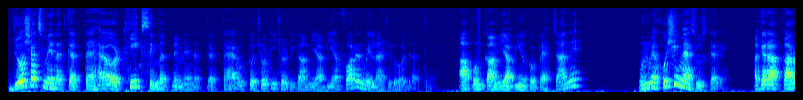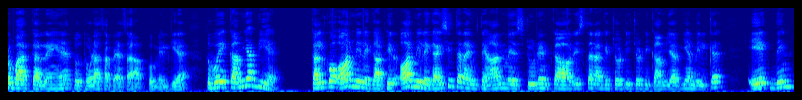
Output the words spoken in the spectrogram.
जो शख्स मेहनत करता है और ठीक सिमत में मेहनत करता है, उसको छोटी छोटी कामयाबियाँ फ़ौरन मिलना शुरू हो जाती हैं। आप उन कामयाबियों को पहचानें, उनमें खुशी महसूस करें। अगर आप कारोबार कर रहे हैं तो थोड़ा सा पैसा आपको मिल गया है तो वो एक कामयाबी है। कल को और मिलेगा, फिर और मिलेगा। इसी तरह इम्तिहान में स्टूडेंट का और इस तरह की छोटी छोटी कामयाबियाँ मिलकर एक दिन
